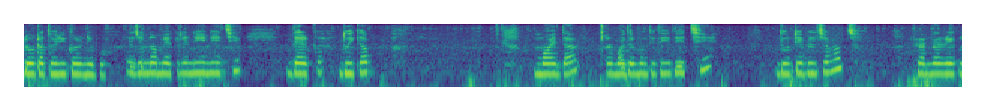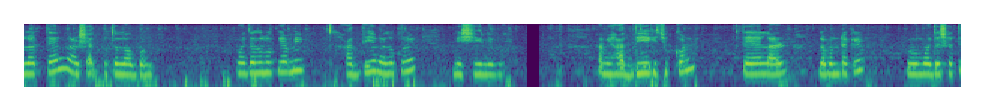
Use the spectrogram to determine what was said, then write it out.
ডোটা তৈরি করে নেব। এই জন্য আমি এখানে নিয়ে নিয়েছি দেড় কাপ দুই কাপ ময়দা। আর ময়দার মধ্যে দিয়ে দিয়েছি দু টেবিল চামচ রান্নার রেগুলার তেল আর স্বাদ মতো লবণ। ময়দাগুলোকে আমি হাত দিয়ে ভালো করে মিশিয়ে নেব। আমি হাত দিয়ে কিছুক্ষণ তেল আর লবণটাকে পুরো ময়দার সাথে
